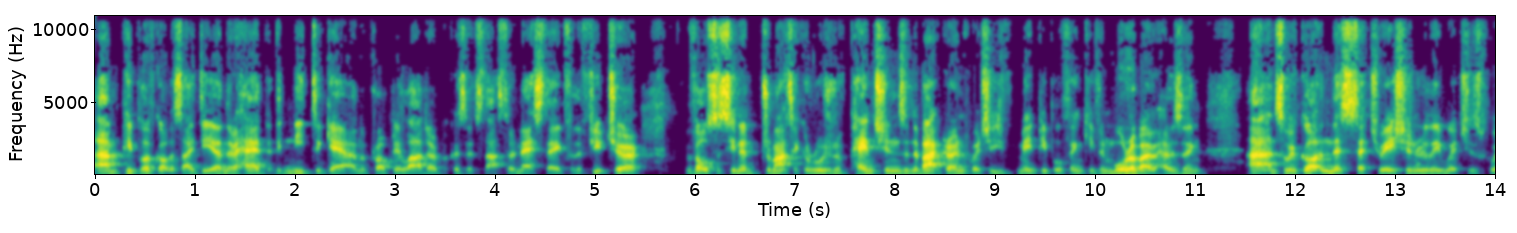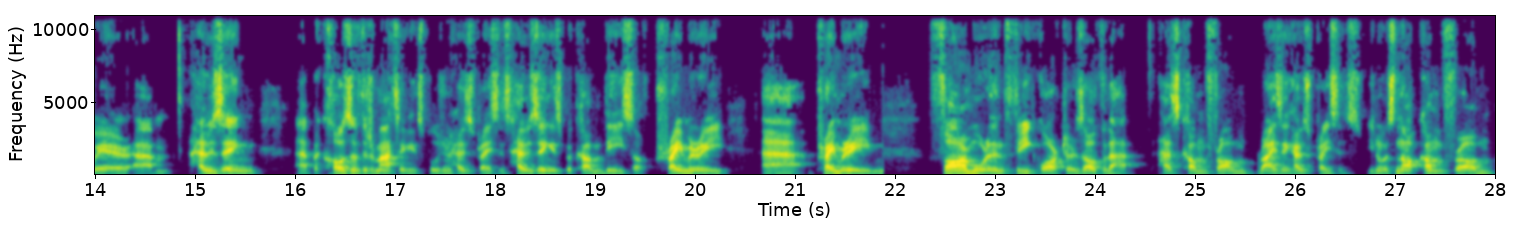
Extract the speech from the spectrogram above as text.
um, people have got this idea in their head that they need to get on the property ladder because it's that's their nest egg for the future We've also seen a dramatic erosion of pensions in the background, which has made people think even more about housing. Uh, and so we've gotten this situation, really, which is where um, housing uh, because of the dramatic explosion in house prices, housing has become the sort of primary, uh, primary, far more than three quarters of that has come from rising house prices. You know, it's not come from,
